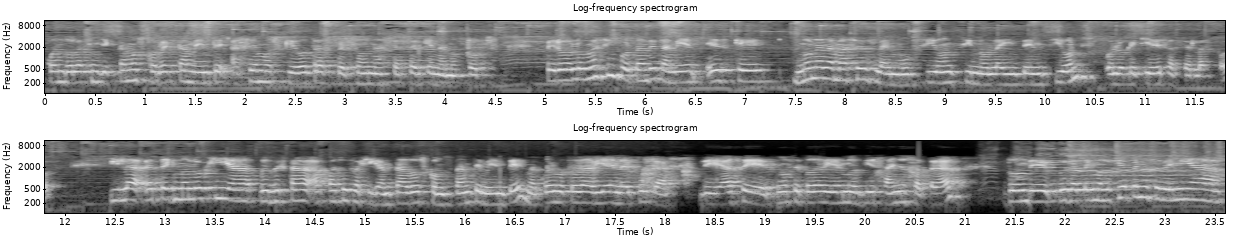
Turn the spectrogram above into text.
cuando las inyectamos correctamente, hacemos que otras personas se acerquen a nosotros. Pero lo más importante también es que no nada más es la emoción, sino la intención con lo que quieres hacer las cosas. Y la, tecnología pues está a pasos agigantados constantemente. Me acuerdo todavía en la época de hace, no sé, todavía unos 10 años atrás, donde pues la tecnología apenas se venía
